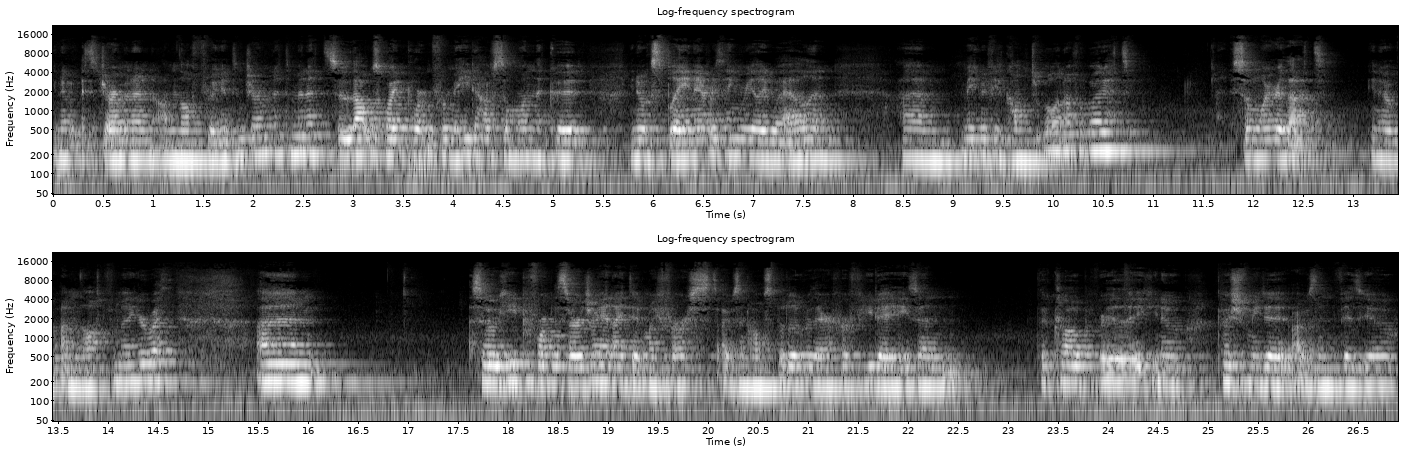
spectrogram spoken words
you know it's German and I'm not fluent in German at the minute. So that was quite important for me to have someone that could you know explain everything really well and um, make me feel comfortable enough about it. Somewhere that you know I'm not familiar with. Um, so he performed the surgery, and I did my first. I was in hospital over there for a few days, and the club really, you know, pushed me to. I was in physio.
